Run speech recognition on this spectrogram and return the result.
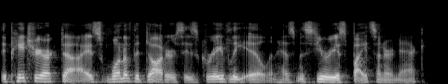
the patriarch dies. One of the daughters is gravely ill and has mysterious bites on her neck.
